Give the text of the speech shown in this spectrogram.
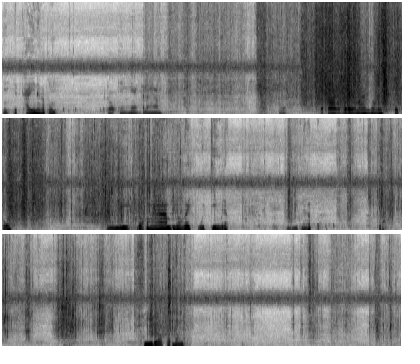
นี่เห็ดไข่นะครับผม ดอกแห้งๆกำลังงามกระตากับบ่ได้เอามาพี่น้องใส่ถุง นี่ดอกงามพี่น้องเอ้ยอุ้ยกิ่งไปแล้วอีกนะครับสีดอกครับมองป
